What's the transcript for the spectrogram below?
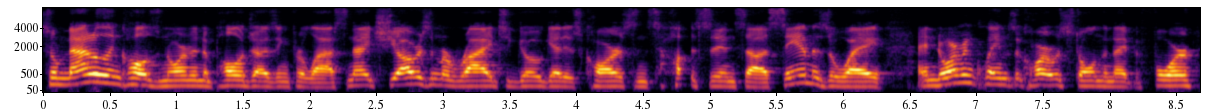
So Madeline calls Norman apologizing for last night. She offers him a ride to go get his car since since uh, Sam is away, and Norman claims the car was stolen the night before,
